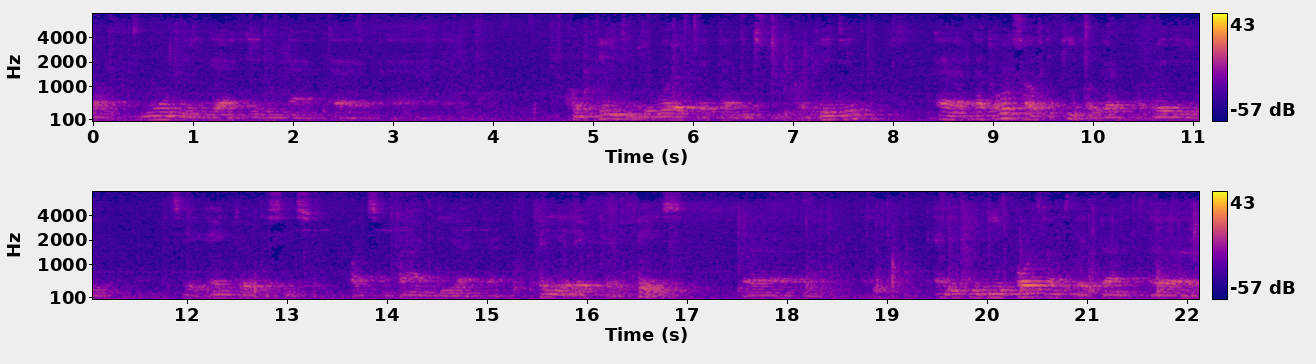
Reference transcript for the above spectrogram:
of moving in completing the work that needs to be completed, but also of the people who have already, let's say, entered the, since quite some time the pre-electoral phase and it will be important that uh,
